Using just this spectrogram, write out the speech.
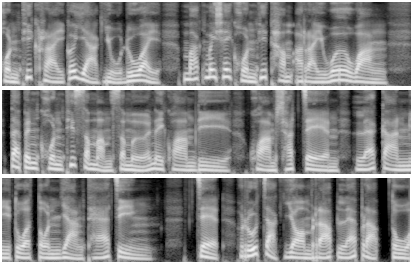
คนที่ใครก็อยากอยู่ด้วย มักไม่ใช่คนที่ทำอะไรเวอร์วัง แต่เป็นคนที่สม่ำเสมอในความดี ความชัดเจน และการมีตัวตนอย่างแท้จริง 7. รู้จักยอมรับและปรับตัว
